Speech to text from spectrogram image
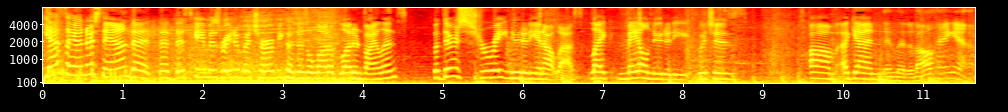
yes, I understand that that this game is rated mature because there's a lot of blood and violence, but there's straight nudity in Outlast, like male nudity, which is um again Then let it all hang out.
